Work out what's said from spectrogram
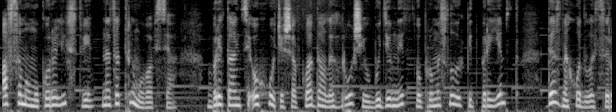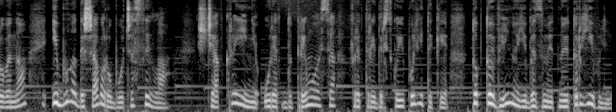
а в самому королівстві не затримувався. Британці охочіше вкладали гроші в будівництво промислових підприємств, де знаходилась сировина і була дешева робоча сила. Ще в країні уряд дотримувався фретридерської політики, тобто вільної безмитної торгівлі.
